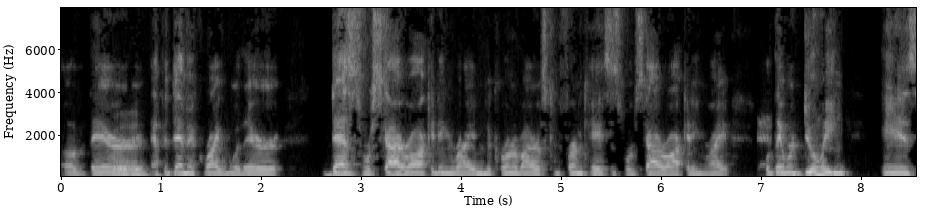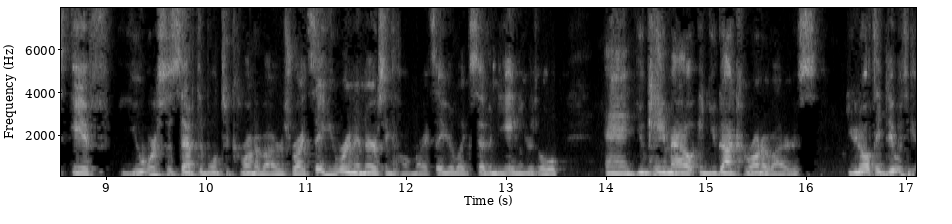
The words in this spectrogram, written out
of their Right. epidemic, right, where their deaths were skyrocketing, right, and the coronavirus confirmed cases were skyrocketing, right, what they were doing is if you were susceptible to coronavirus, right, say you were in a nursing home, right, say you're like 70, 80 years old, and you came out and you got coronavirus, do you know what they did with you?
